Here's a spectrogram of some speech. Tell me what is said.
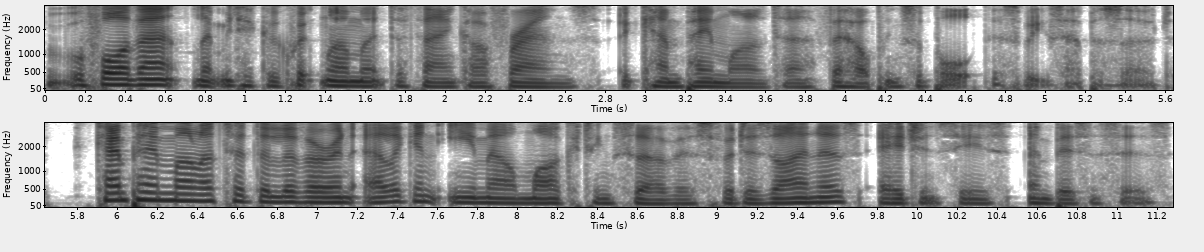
But before that, let me take a quick moment to thank our friends at Campaign Monitor for helping support this week's episode. Campaign Monitor deliver an elegant email marketing service for designers, agencies, and businesses.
